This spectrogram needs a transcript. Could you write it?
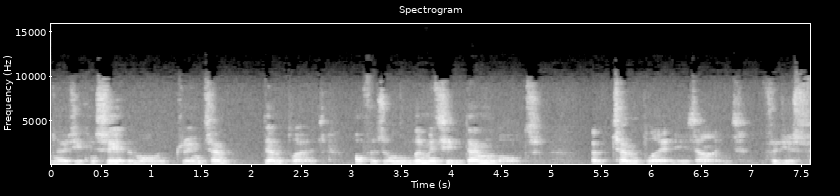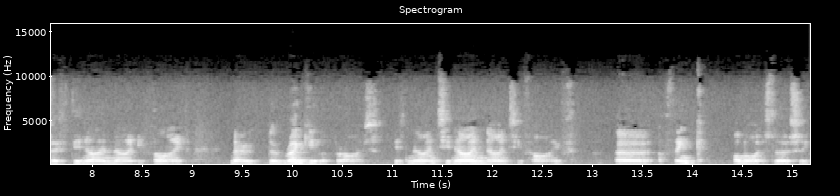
Now as you can see at the moment, Dream Temp offers unlimited downloads of template designs for just $59.95. Now the regular price is $99.95, uh, I think. Oh no, it's 30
